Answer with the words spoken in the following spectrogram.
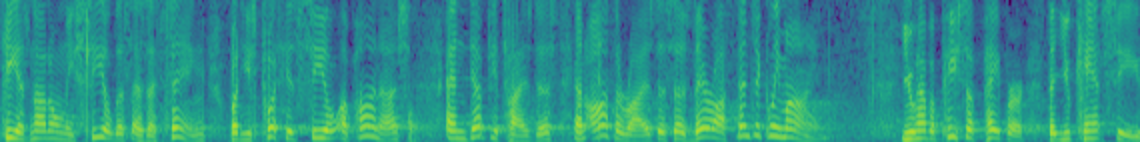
He has not only sealed us as a thing, but He's put His seal upon us and deputized us and authorized us as they're authentically mine. You have a piece of paper that you can't see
